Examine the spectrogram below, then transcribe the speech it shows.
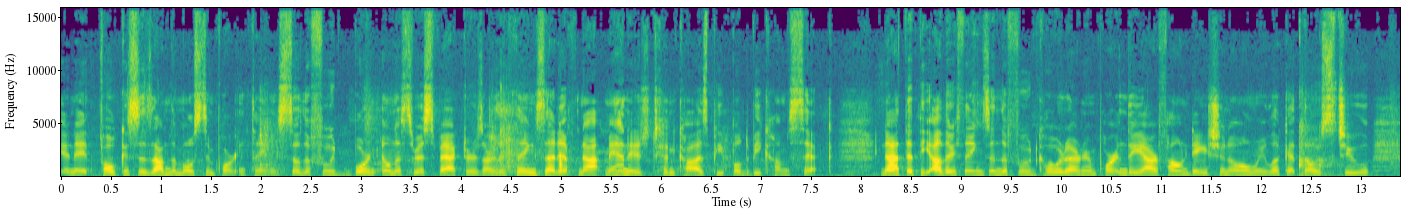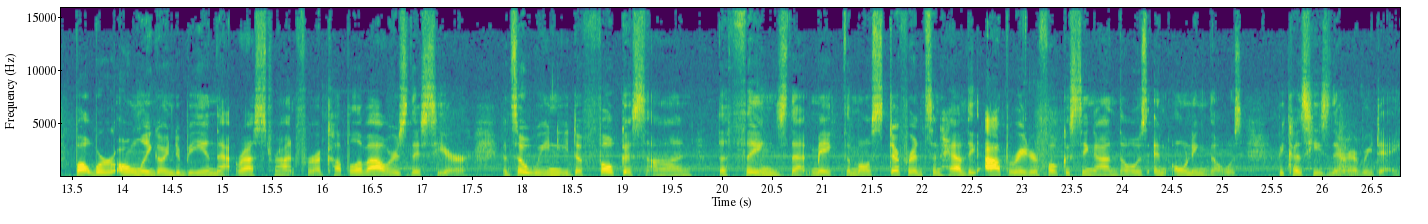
And it focuses on the most important things. So the foodborne illness risk factors are the things that, if not managed, can cause people to become sick. Not that the other things in the food code aren't important, they are foundational and we look at those too, but we're only going to be in that restaurant for a couple of hours this year. And so we need to focus on the things that make the most difference and have the operator focusing on those and owning those because he's there every day.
